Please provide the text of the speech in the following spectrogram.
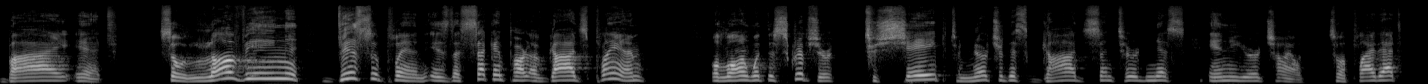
by it. So, loving discipline is the second part of God's plan, along with the scripture, to shape, to nurture this God centeredness in your child. So, apply that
